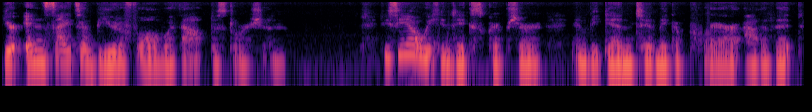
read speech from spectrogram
Your insights are beautiful without distortion. Do you see how we can take scripture and begin to make a prayer out of it?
